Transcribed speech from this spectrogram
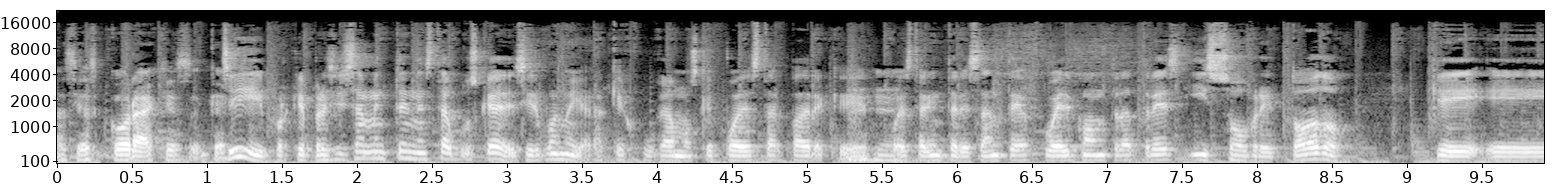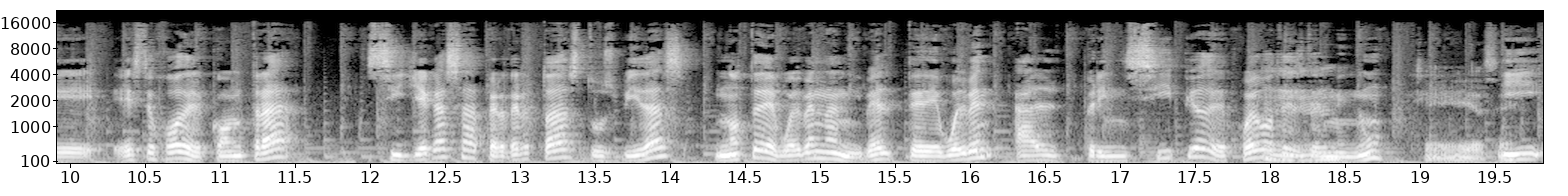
hacías corajes. ¿ok? Sí, porque precisamente en esta búsqueda de decir, bueno, ¿y ahora qué jugamos? ¿Qué puede estar padre? ¿Qué puede estar interesante? Fue el Contra 3 y sobre todo que eh, este juego del Contra, si llegas a perder todas tus vidas, no te devuelven a nivel, te devuelven al principio del juego desde el menú. Sí, ya sé. Y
